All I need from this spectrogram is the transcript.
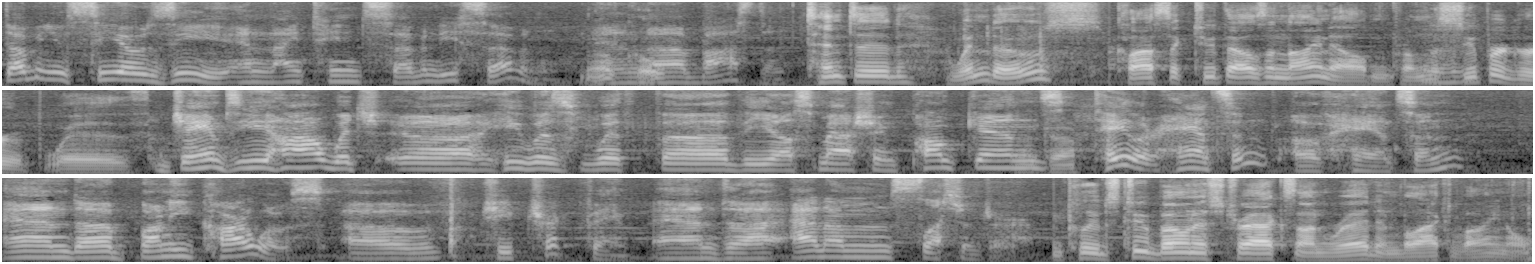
WCOZ in 1977 Oh, in cool. uh, Boston. Tinted Windows, classic 2009 album from the Mm-hmm. supergroup with James Iha, which uh, he was with uh, the uh, Smashing Pumpkins, Okay. Taylor Hanson of Hanson, and uh, Bunny Carlos of Cheap Trick fame, and uh, Adam Schlesinger. includes two bonus tracks on red and black vinyl.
